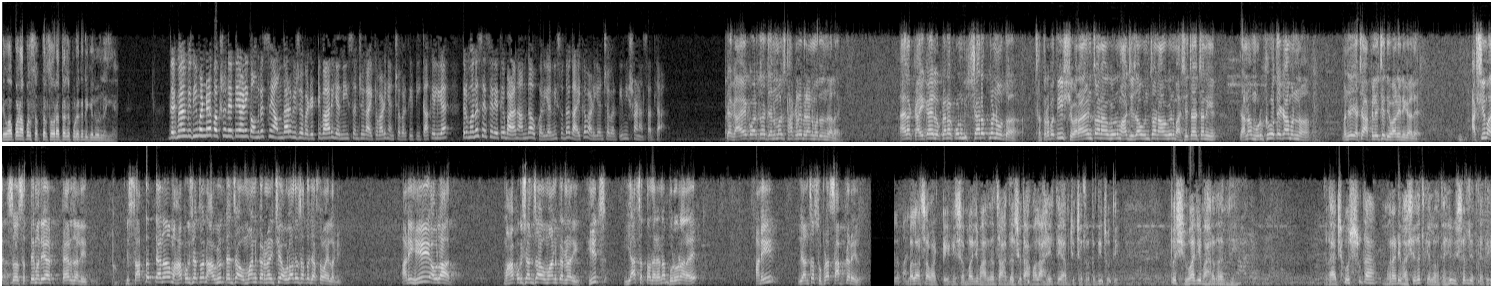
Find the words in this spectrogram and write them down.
तेव्हा पण आपण सत्तर चौऱ्याहत्तरच्या पुढे कधी गेलेलो नाही आहे दरम्यान विधिमंडळ पक्षनेते आणि काँग्रेसचे आमदार विजय वडेट्टीवार यांनी संजय गायकवाड यांच्यावरती टीका केली आहे. तर मनसेचे नेते बाळा नांदगावकर यांनी सुद्धा गायकवाड यांच्यावरती निशाणा साधला. त्या गायकवाडचा जन्मच ठाकरे ब्रँडमधून झालाय. याला काही काही लोकांना कोण विचारत पण नव्हतं. छत्रपती शिवरायांचं नाव घेऊन मा जिजाऊंचं नाव घेऊन भाषेच्या याच्यानी त्यांना मूर्ख होते का म्हणणं? म्हणजे याच्या अकलेचे दिवाळे निघाले अशी माझं सत्तेमध्ये तयार झाली की सातत्यानं महापुरुषाचं नाव घेऊन त्यांचा अवमान करण्याची अवलादच आता जास्त व्हायला लागली. आणि ही अवलाद महापुरुषांचा अवमान करणारी हीच या सत्ताधाऱ्यांना बुडवणार आहे आणि यांचा सुपडा साफ करेल. मला असं वाटते की संभाजी महाराजांचा आदर्श तर आम्हाला आहे ते आमचे छत्रपतीच होते. पण शिवाजी महाराजांनी राजकोष सुद्धा मराठी भाषेतच केला होता हे विसरलेत का ते?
